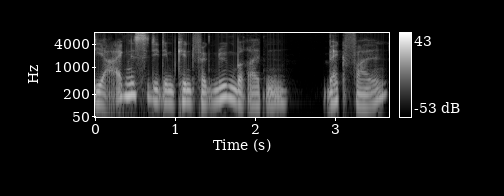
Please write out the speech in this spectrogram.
die Ereignisse, die dem Kind Vergnügen bereiten, wegfallen,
